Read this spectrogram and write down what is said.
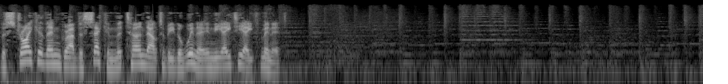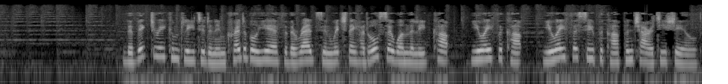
The striker then grabbed a second that turned out to be the winner in the 88th minute. The victory completed an incredible year for the Reds in which they had also won the League Cup, UEFA Cup, UEFA Super Cup and Charity Shield.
